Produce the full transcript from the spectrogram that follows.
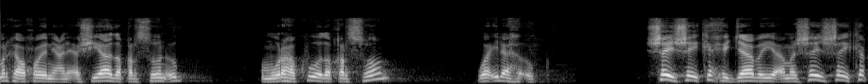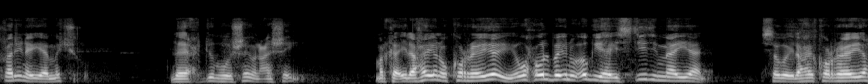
markaa waxa wayan yani ashyaada qarsoon og umuuraha kuwooda qarsoon waa ilaaha og. Shay shay ka xijaabaya ama shay shay ka qarinayaa ma jiro. Laa yaxjubhu shayun can shay. Marka ilaahay inuu korreeyo iyo wax walba inuu og yahay isdiidi maayaan. Isagoo ilaahay korreeya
